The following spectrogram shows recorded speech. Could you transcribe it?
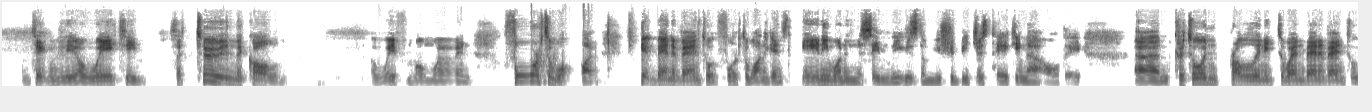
I'm taking the away team. It's a two in the column. Away from home win, four to one. If you get Benevento at four to one against anyone in the same league as them, you should be just taking that all day. Um, Crotone probably need to win. Benevento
